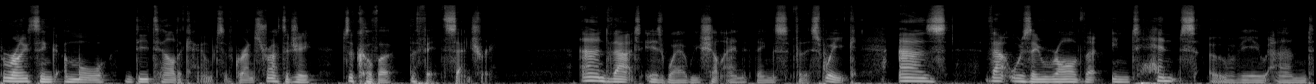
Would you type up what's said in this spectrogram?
for writing a more detailed account of grand strategy to cover the 5th century. And that is where we shall end things for this week, as that was a rather intense overview and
